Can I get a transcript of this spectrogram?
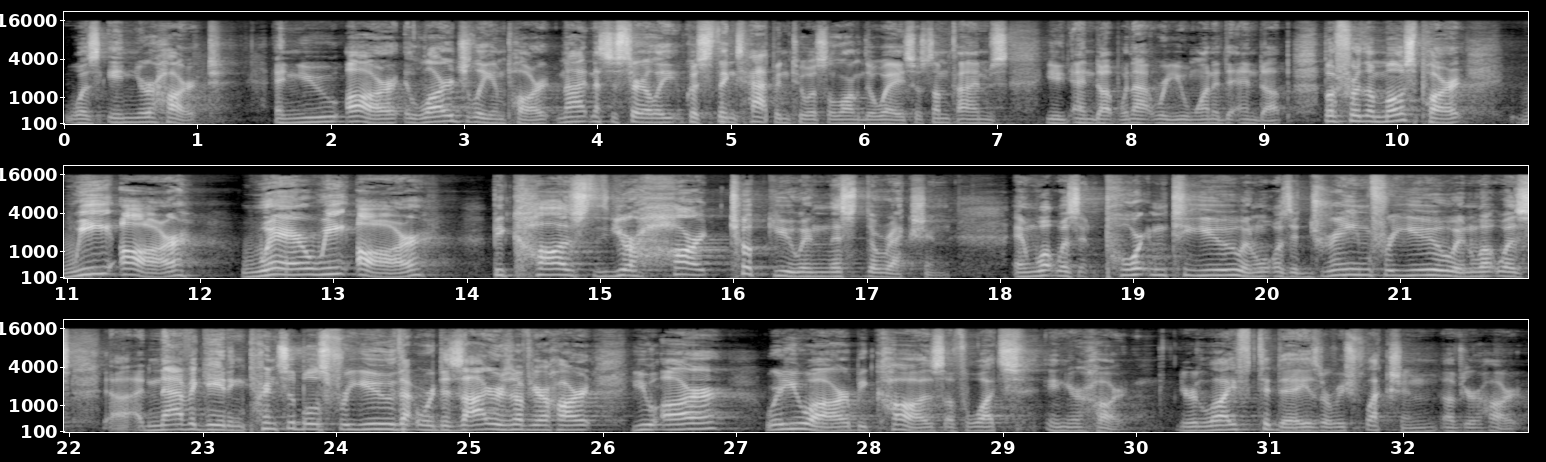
was in your heart. And you are largely in part, not necessarily because things happen to us along the way. So sometimes you end up not where you wanted to end up. But for the most part, we are where we are because your heart took you in this direction and what was important to you and what was a dream for you and what was uh, navigating principles for you that were desires of your heart. You are where you are because of what's in your heart. Your life today is a reflection of your heart.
